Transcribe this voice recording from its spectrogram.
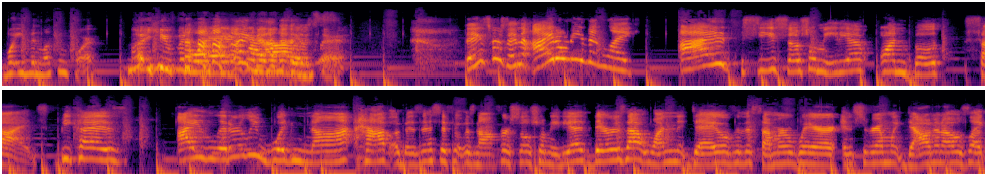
what you've been looking for what you've been oh wanting Oh my from an gosh. influencer Thanks for saying that. I don't even like I see social media on both sides because I literally would not have a business if it was not for social media. There was that one day over the summer where Instagram went down and I was like,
